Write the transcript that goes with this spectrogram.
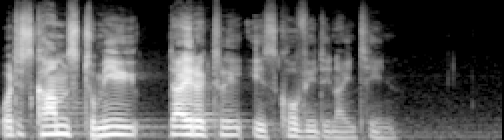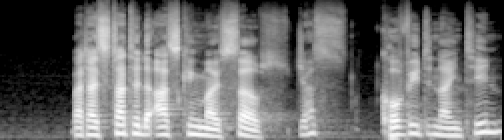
What comes to me directly is COVID 19. But I started asking myself, just COVID 19?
